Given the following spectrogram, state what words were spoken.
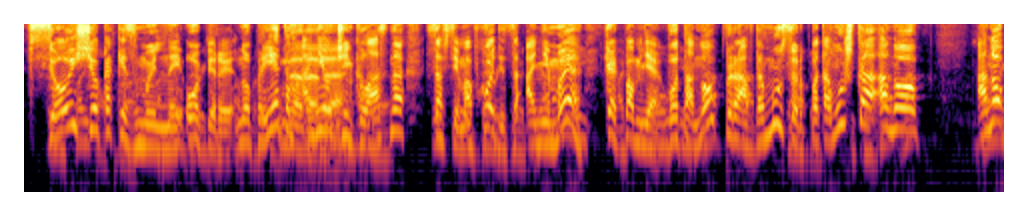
все еще как из мыльной оперы, но при этом Да-да-да. они очень классно со всем обходятся. Аниме, как по мне, вот оно правда мусор, потому что оно. Оно.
